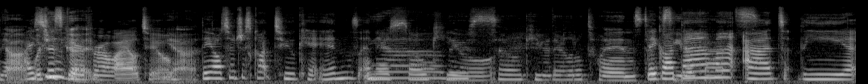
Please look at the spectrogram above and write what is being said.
yeah, I which is good. here for a while too. Yeah. They also just got two kittens and they're so cute. They're so cute. They're little twins. they got them cats. at the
